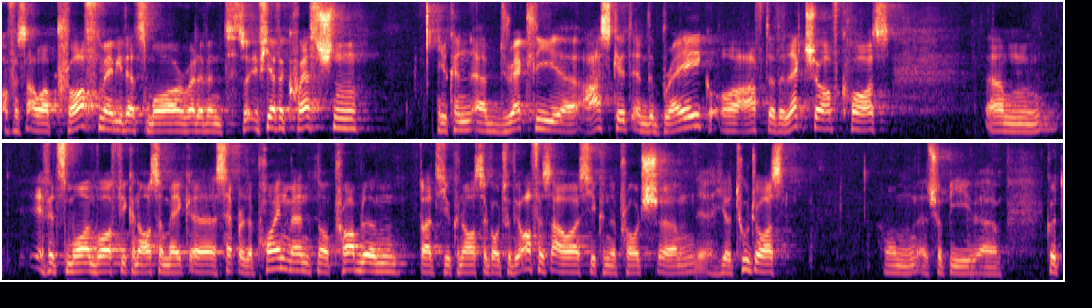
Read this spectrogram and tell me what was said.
Office hour prof, maybe that's more relevant. So if you have a question, you can uh, directly uh, ask it in the break or after the lecture, of course. Um, if it's more involved, you can also make a separate appointment, no problem. But you can also go to the office hours. You can approach um, your tutors. Um, it should be uh, good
